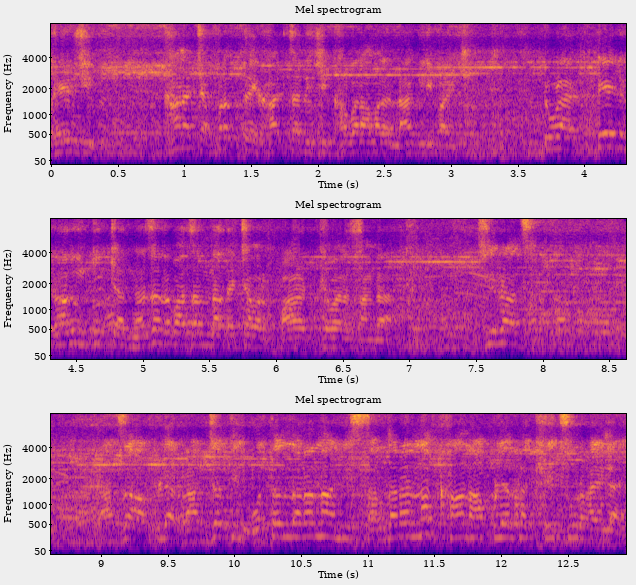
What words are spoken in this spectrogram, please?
भैरजी खानाच्या प्रत्येक हालचालीची खबर आम्हाला लागली पाहिजे. डोळ्यात तेल घालून तुमच्या नजरबाजांना त्याच्यावर पाळत ठेवायला सांगा. शिराज राजा आपल्या राज्यातील वतनदारांना आणि सरदारांना खान आपल्याकडे खेचू राहिलाय.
